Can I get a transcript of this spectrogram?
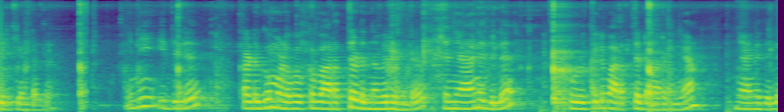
ഇരിക്കേണ്ടത് ഇനി ഇതിൽ കടുകും മുളകൊക്കെ വറുത്തിടുന്നവരുണ്ട്. പക്ഷെ ഞാനിതിൽ പുഴുക്കിൽ വറുത്തിടാറില്ല. ഞാനിതിൽ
